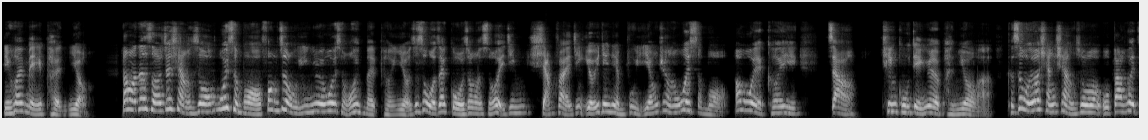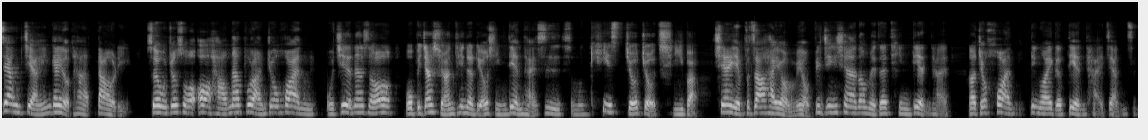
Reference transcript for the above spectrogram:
你会没朋友。”然后我那时候就想说，为什么放这种音乐，为什么会没朋友？这是我在国中的时候已经想法已经有一点点不一样。我想说，为什么啊？我也可以找听古典乐的朋友啊。可是我又想想说，我爸会这样讲，应该有他的道理。所以我就说，哦，好，那不然就换。我记得那时候我比较喜欢听的流行电台是什么？Kiss 九九七吧。现在也不知道还有没有，毕竟现在都没在听电台，然后就换另外一个电台这样子。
